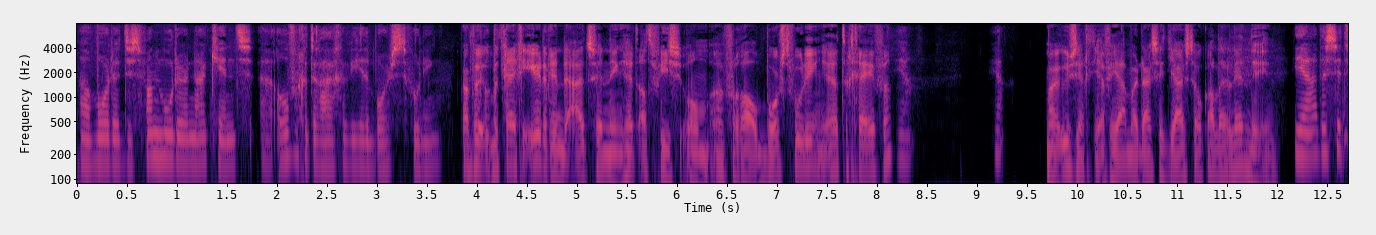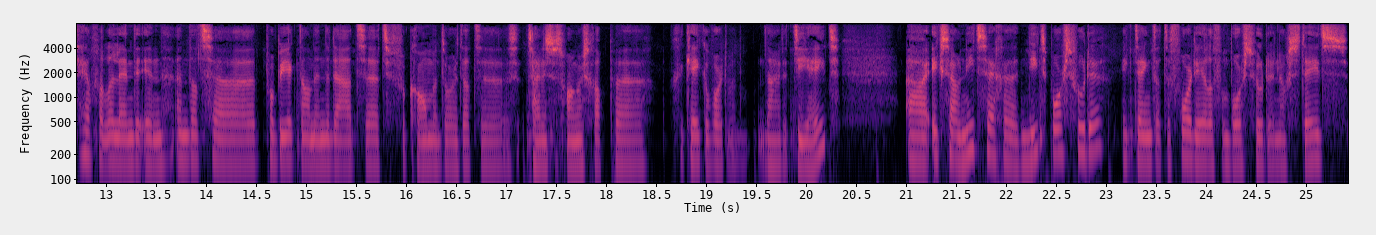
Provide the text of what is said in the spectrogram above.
worden dus van moeder naar kind uh, overgedragen via de borstvoeding. Maar we, we, kregen eerder in de uitzending het advies om uh, vooral borstvoeding te geven. Ja. ja. Maar u zegt ja, van ja, maar daar zit juist ook alle ellende in. Ja, er zit heel veel ellende in. En dat uh, probeer ik dan inderdaad uh, te voorkomen... doordat uh, tijdens de zwangerschap gekeken wordt naar het dieet. Ik zou niet zeggen niet borstvoeden. Ik denk dat de voordelen van borstvoeden nog steeds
